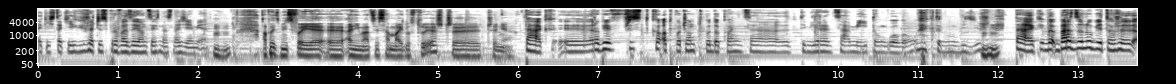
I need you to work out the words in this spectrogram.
jakichś takich rzeczy sprowadzających nas na ziemię. Mhm. A powiedz mi, swoje e, animacje sama ilustrujesz, czy, czy nie? Tak, y, robię wszystko od początku do końca tymi ręcami i tą głową, którą widzisz. Mhm. Tak, bardzo lubię to, że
